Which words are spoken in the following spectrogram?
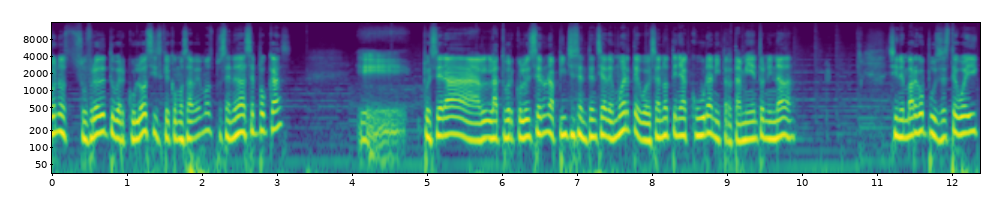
bueno, sufrió de tuberculosis, que como sabemos, pues en esas épocas, eh, pues era, la tuberculosis era una pinche sentencia de muerte, güey, o sea, no tenía cura ni tratamiento ni nada. Sin embargo, pues este güey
